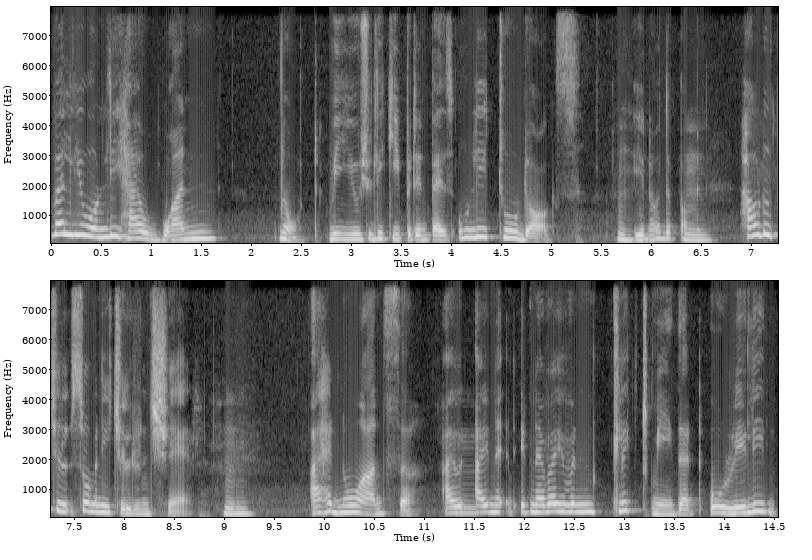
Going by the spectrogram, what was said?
Well, you only have one. No, we usually keep it in pairs. Only two dogs, hmm. you know, the puppy. How do chil- so many children share? I had no answer. I, I it never even clicked me that, oh, really?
